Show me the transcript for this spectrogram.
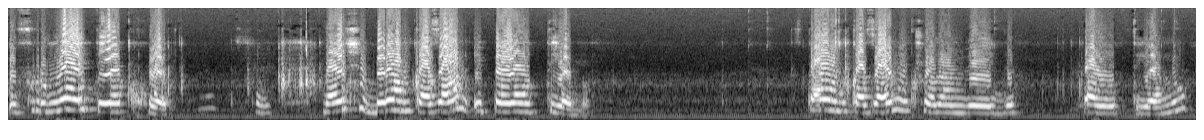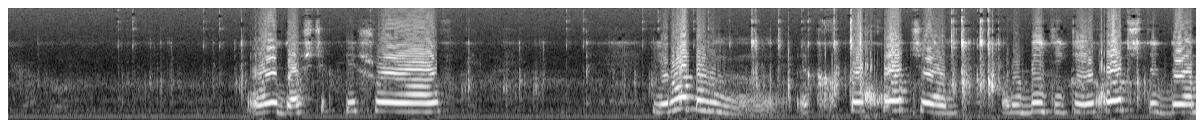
Оформляйте як хочете. Далі беремо казан і паутину. Ставимо казан, якщо нам вийде. Паутину. Ой, дощик пішов. І робимо, хто хоче, робіть який хочете, де.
